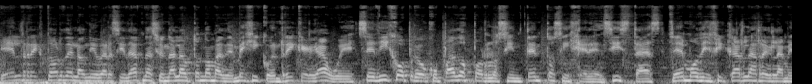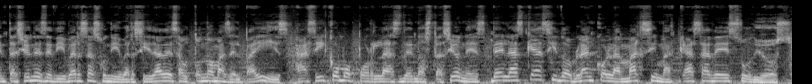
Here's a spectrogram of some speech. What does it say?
El rector de la Universidad Nacional Autónoma de México, Enrique Gaue, se dijo preocupado por los intentos injerencistas de modificar las reglamentaciones de diversas universidades autónomas del país, así como por las denostaciones de las que ha sido blanco la máxima casa de estudios.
